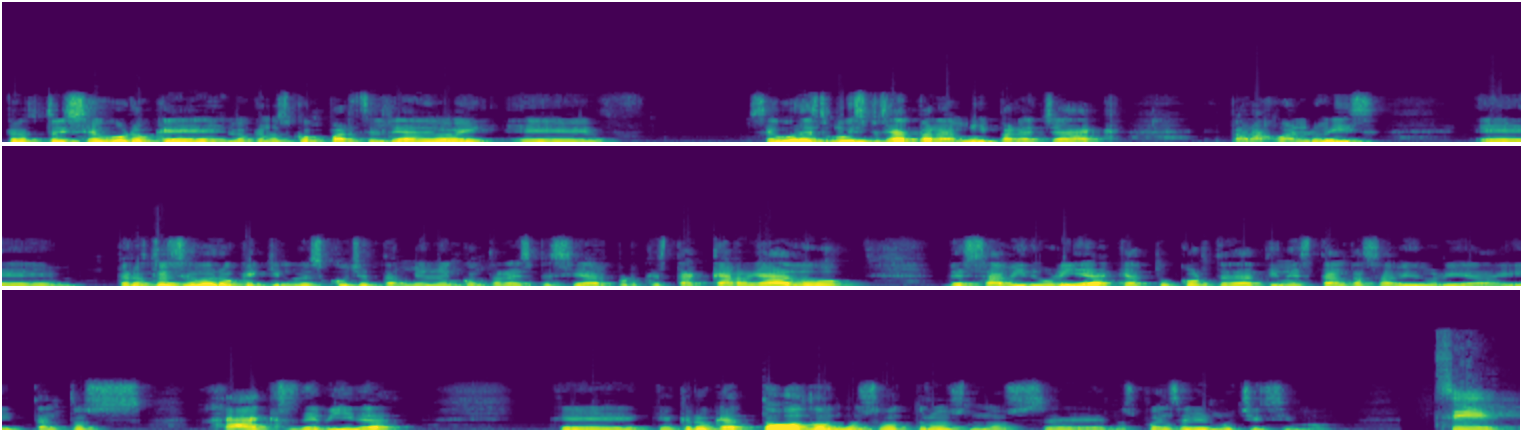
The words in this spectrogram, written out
pero estoy seguro que lo que nos compartes el día de hoy, eh, seguro es muy especial para mí, para Jack, para Juan Luis, eh, pero estoy seguro que quien lo escuche también lo encontrará especial porque está cargado de sabiduría, que a tu corta edad tienes tanta sabiduría y tantos hacks de vida que, creo que a todos nosotros nos, eh, nos pueden servir muchísimo. Sí.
